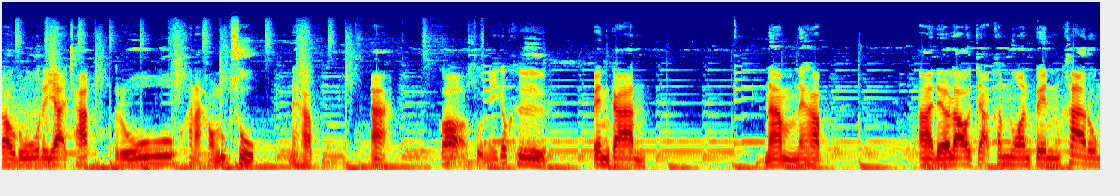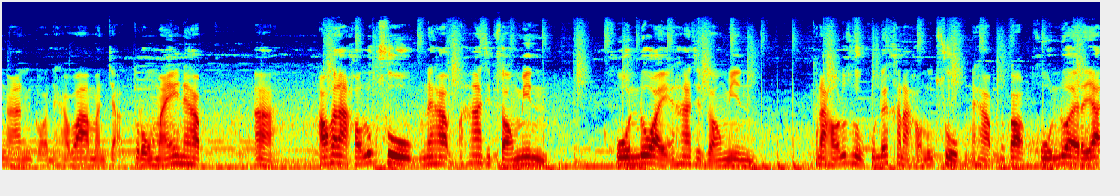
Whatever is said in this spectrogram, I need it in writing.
เรารู้ระยะชัก รู้ขนาดของลูกสูบนะครับอะก็สูตรนี้ก็คือเป็นการนำนะครับอ่าเดี๋ยวเราจะคำนวณเป็นค่าโรงงานก่อนนะครับว่ามันจะตรงไหมนะครับอ่า เอาขนาดของลูกสูบนะครับ 52 มิล คูณด้วย 52 มิล ขนาดของลูกสูบคูณด้วยขนาดของลูกสูบนะครับ แล้วก็คูณด้วยระยะ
